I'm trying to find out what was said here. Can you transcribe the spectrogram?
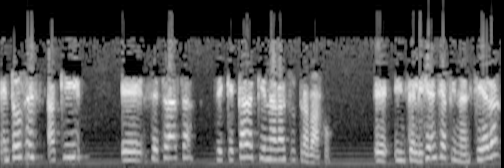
Entonces, aquí eh, se trata de que cada quien haga su trabajo. Eh, inteligencia financiera,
